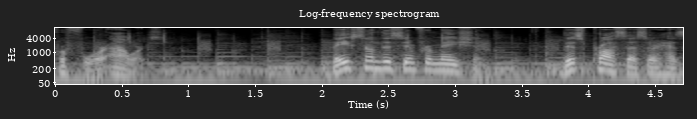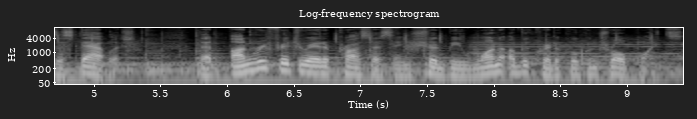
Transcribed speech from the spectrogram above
for four hours. Based on this information, this processor has established that unrefrigerated processing should be one of the critical control points.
